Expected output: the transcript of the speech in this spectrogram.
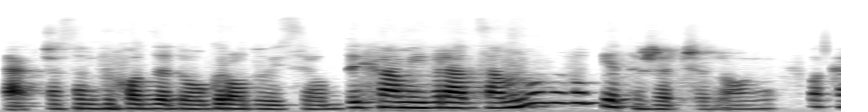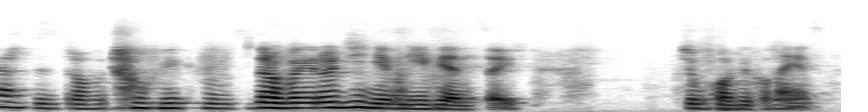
Tak, czasem wychodzę do ogrodu i sobie oddycham i wracam. No, no robię te rzeczy. No. Chyba każdy zdrowy człowiek w zdrowej rodzinie mniej więcej, czymkolwiek ona jest.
